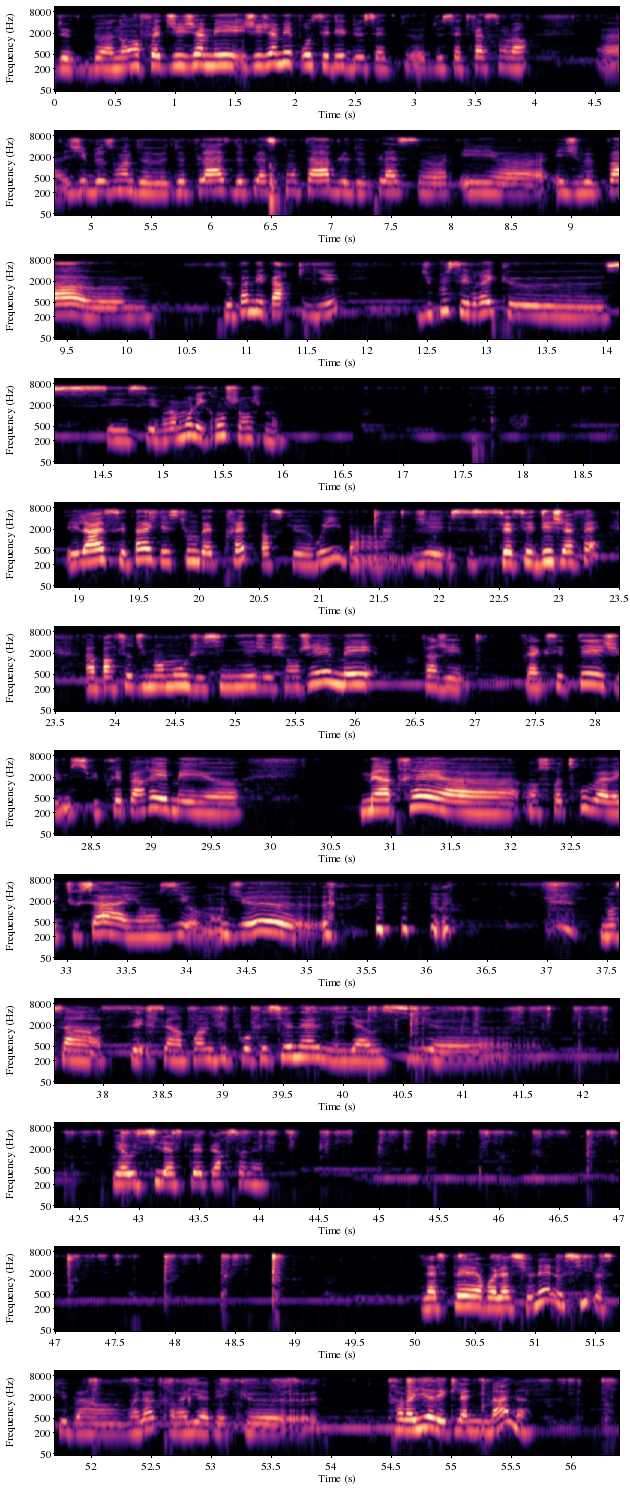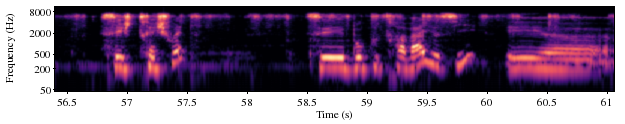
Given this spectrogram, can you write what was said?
Ben non, en fait, j'ai jamais, jamais procédé de cette façon-là. J'ai besoin de, place, de place comptable, de place et, et je veux pas, je veux pas m'éparpiller. Du coup, c'est vrai que c'est vraiment les grands changements. Et là, c'est pas la question d'être prête parce que oui, ben, ça s'est déjà fait. À partir du moment où j'ai signé, j'ai changé, mais enfin, j'ai accepté, je me suis préparée, mais euh, mais après, euh, on se retrouve avec tout ça et on se dit, oh mon Dieu. bon, c'est un, point de vue professionnel, mais il y a aussi euh, aussi l'aspect personnel. L'aspect relationnel aussi, parce que ben voilà, travailler avec euh, travailler avec l'animal, c'est très chouette. C'est beaucoup de travail aussi. Et, euh,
